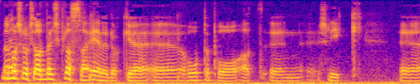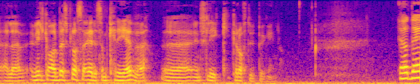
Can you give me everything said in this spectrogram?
Men hva slags arbeidsplasser er det dere eh, håper på at en slik eh, Eller hvilke arbeidsplasser er det som krever eh, en slik kraftutbygging? Ja, det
